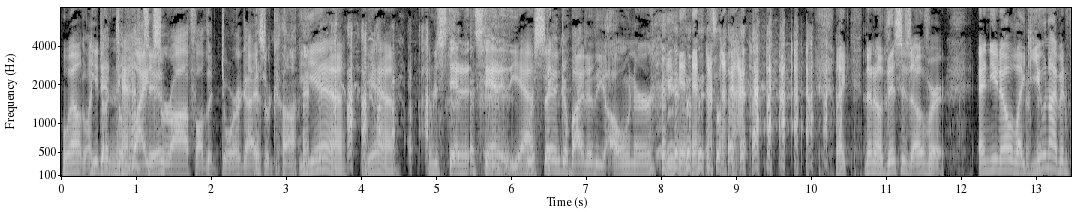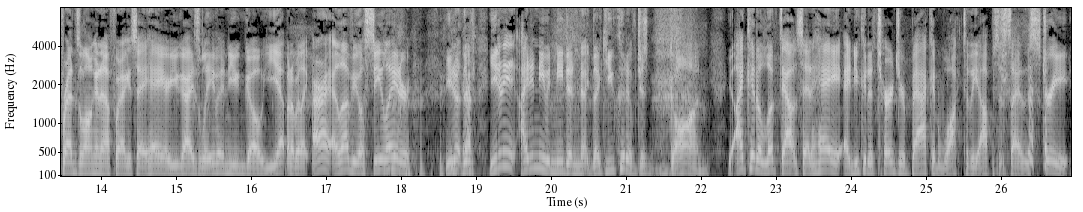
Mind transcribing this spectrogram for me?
Well, like you the, didn't the have lights to. are off, all the door guys are gone. yeah, yeah. I'm just standing, standing. Yeah, We're sta- saying goodbye to the owner. It's like, like, no, no, this is over. And you know, like you and I have been friends long enough where I can say, "Hey, are you guys leaving?" And you can go, "Yep," and I'll be like, "All right, I love you. I'll see you later." You know, there's you didn't. I didn't even need to know. Like, you could have just gone. I could have looked out and said, "Hey," and you could have turned your back and walked to the opposite side of the street,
